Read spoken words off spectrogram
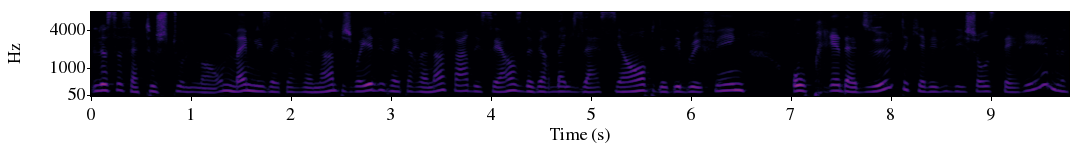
là, ça, ça touche tout le monde, même les intervenants. Puis je voyais des intervenants faire des séances de verbalisation puis de debriefing auprès d'adultes qui avaient vu des choses terribles,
